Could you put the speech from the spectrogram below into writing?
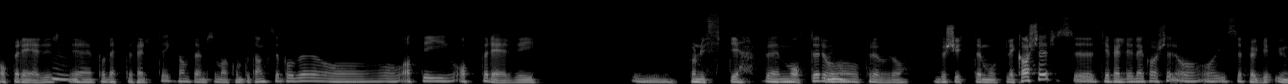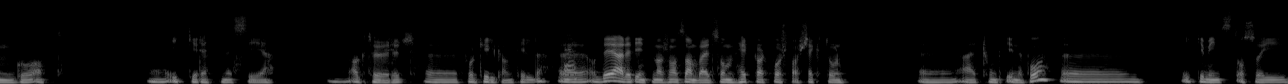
opererer mm. på dette feltet, hvem som har kompetanse på det, og, og at de opererer i, i fornuftige måter og, og, mm. prøver å beskytte mot lekkasjer, tilfeldige lekkasjer, og, og, selvfølgelig unngå at ikke rettmessige Eh, aktører uh, får tilgang til det. Ja. Uh, og det er et internasjonalt samarbeid som helt klart forsvarssektoren uh, er tungt inne på. ikke minst også i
